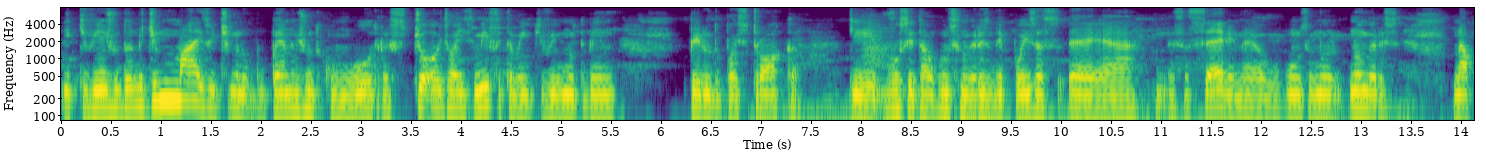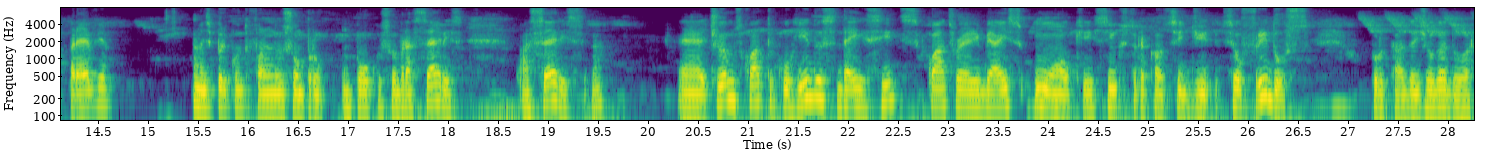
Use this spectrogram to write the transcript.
e que vem ajudando demais o time no bullpen junto com outros, Joe, Joy Smith também que veio muito bem no período pós-troca, que vou citar alguns números depois das, é, dessa série, né, alguns números na prévia, mas por enquanto falando um pouco sobre as séries, as séries, né? É, tivemos 4 corridas, 10 hits, 4 RBIs, 1 walk, 5 strikeouts sofridos por cada jogador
